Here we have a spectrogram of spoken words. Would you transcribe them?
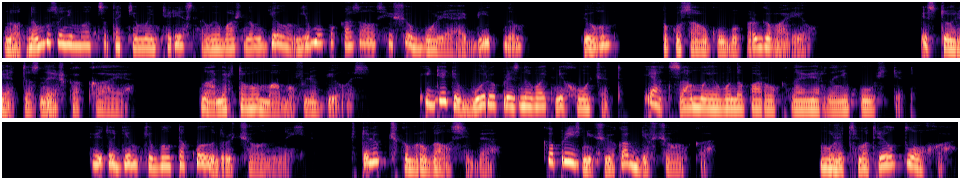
Но одному заниматься таким интересным и важным делом ему показалось еще более обидным, и он, покусав губы, проговорил: "История-то знаешь какая? Намертво мама влюбилась. И дядю Борю признавать не хочет, и отца моего на порог, наверное, не пустит. Вид у Димки был такой удрученный, что Любчик обругал себя. Капризничаю, как девчонка. Может, смотрел плохо.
